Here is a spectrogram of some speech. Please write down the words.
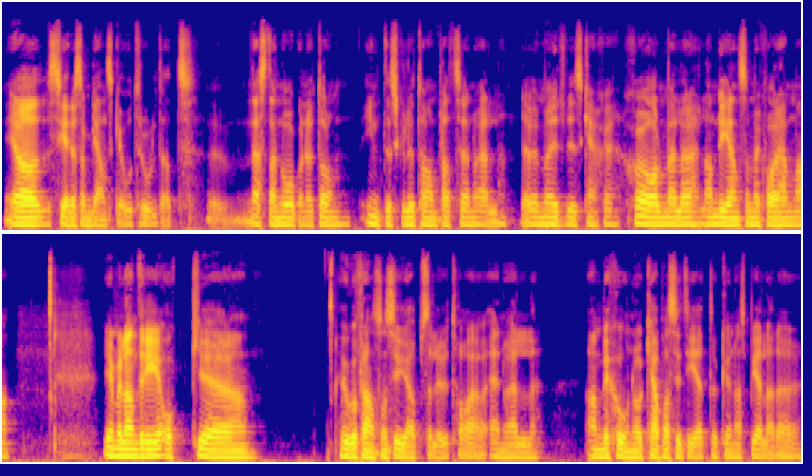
jag ser det som ganska otroligt att eh, nästan någon av dem inte skulle ta en plats i NHL. Det är väl möjligtvis kanske Sjöholm eller Landén som är kvar hemma. Emil André och eh, Hugo Fransson ser ju absolut ha NHL-ambitioner och kapacitet att kunna spela där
